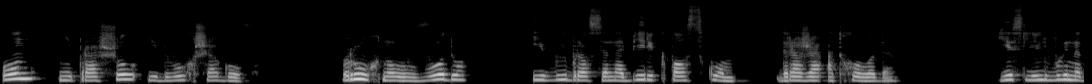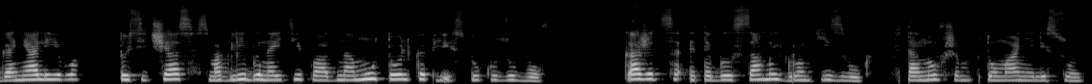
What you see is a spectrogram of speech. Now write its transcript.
Он не прошел и двух шагов. Рухнул в воду и выбрался на берег ползком, дрожа от холода. Если львы нагоняли его, то сейчас смогли бы найти по одному только перестуку зубов. Кажется, это был самый громкий звук в тонувшем в тумане лесу.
